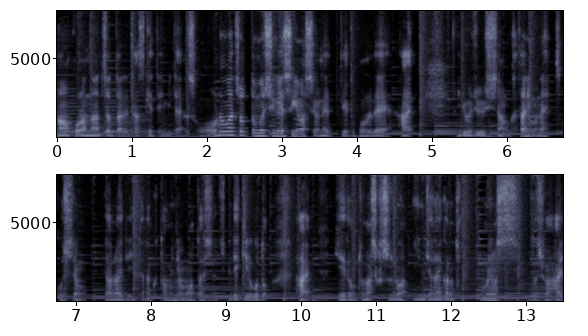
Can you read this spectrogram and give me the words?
あコロナになっちゃったんで助けてみたいな、それはちょっと虫がいすぎますよねっていうところで、はい。医療従事者の方にもね、少しでもやらいでいただくためにも私たちできること、はい。家でおとなしくするのはいいんじゃないかなと思います。私は、はい。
